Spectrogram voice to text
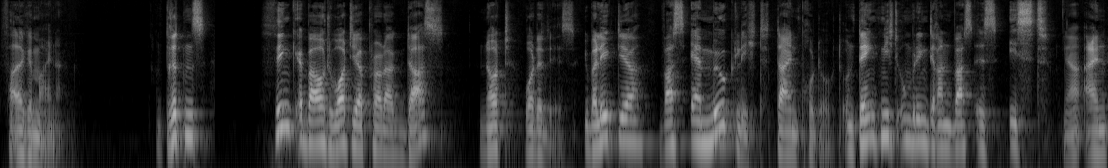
verallgemeinern. Und drittens, think about what your product does, not what it is. Überleg dir, was ermöglicht dein Produkt und denk nicht unbedingt dran, was es ist. Ja, ein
